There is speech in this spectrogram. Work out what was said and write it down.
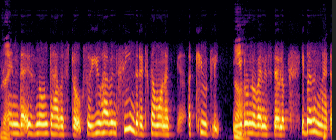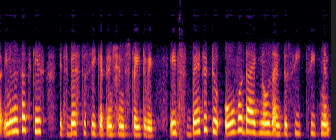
Right. and is known to have a stroke. So you haven't seen that it's come on ac- acutely. Ah. You don't know when it's developed. It doesn't matter. Even in such case, it's best to seek attention straight away. It's better to overdiagnose and to seek treatment.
